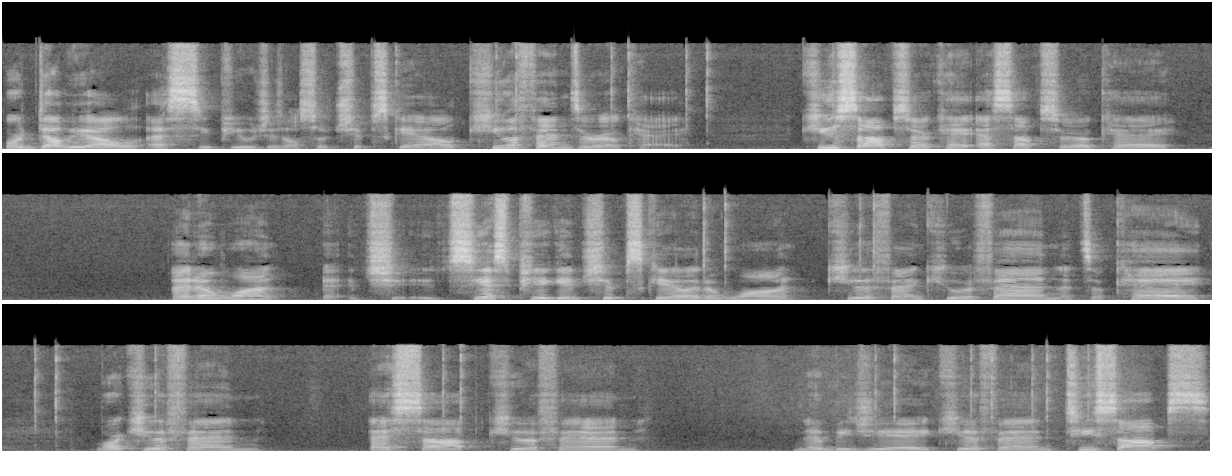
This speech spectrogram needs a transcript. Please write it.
or WLCSP, which is also chip scale. QFNs are okay. QSOPs are okay. SOPs are okay. I don't want uh, CSP again, chip scale. I don't want QFN, QFN. That's okay. More QFN, SOP, QFN, no BGA, QFN, TSOPs.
